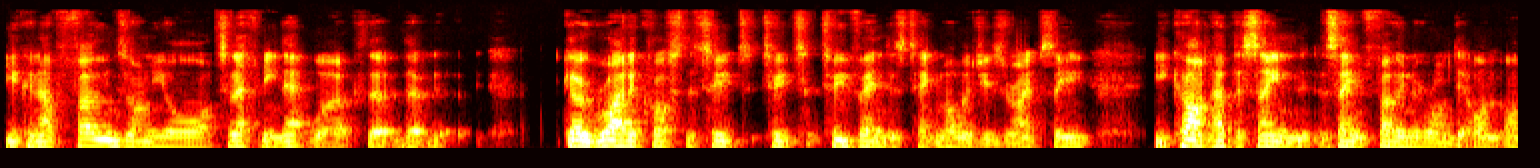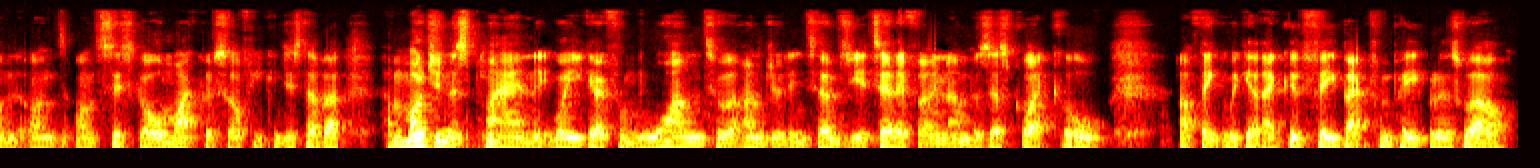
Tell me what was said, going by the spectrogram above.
you can have phones on your telephony network that, that go right across the two, two, two vendors technologies, right? So you, you can't have the same same phone on on on on Cisco or Microsoft. You can just have a homogeneous plan where you go from one to hundred in terms of your telephone numbers. That's quite cool. I think we get that good feedback from people as well.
